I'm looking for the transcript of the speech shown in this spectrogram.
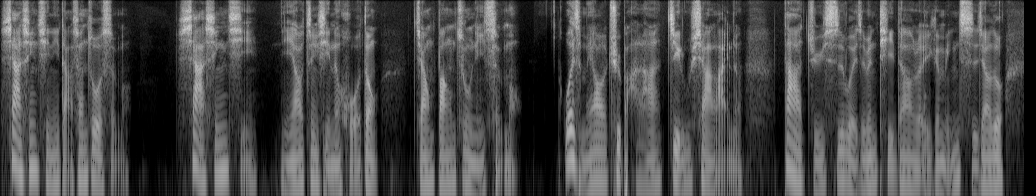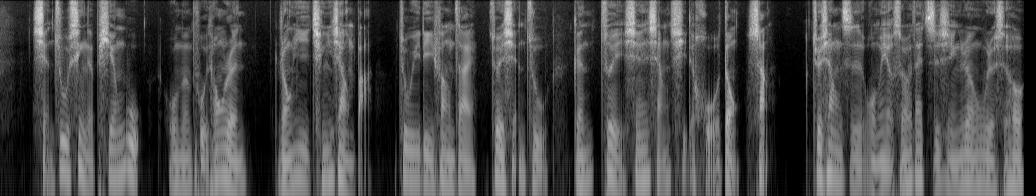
下星期你打算做什么？下星期你要进行的活动将帮助你什么？为什么要去把它记录下来呢？大局思维这边提到了一个名词，叫做显著性的偏误。我们普通人容易倾向把注意力放在最显著跟最先想起的活动上，就像是我们有时候在执行任务的时候，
